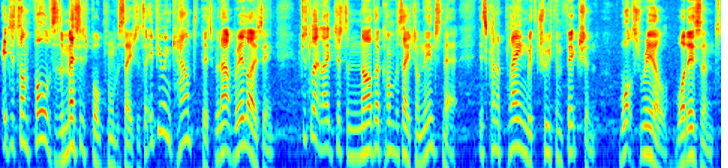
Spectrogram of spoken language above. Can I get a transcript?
It just unfolds as a message board conversation. So if you encountered this without realising, just like, like just another conversation on the internet, this kind of playing with truth and fiction what's real, what isn't.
